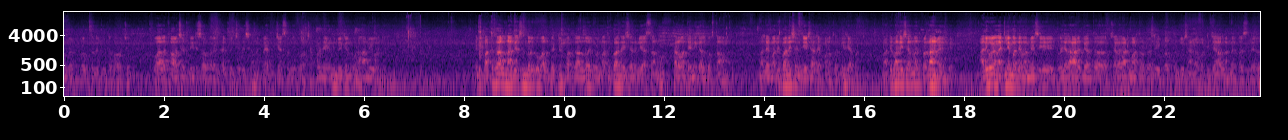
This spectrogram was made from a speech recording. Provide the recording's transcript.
ఉన్నటువంటి ప్రభుత్వ నిధులతో కావచ్చు వాళ్ళకి కావాల్సిన నీటి సౌకర్యాన్ని కల్పించే దిశగా మేము ప్రయత్నం చేస్తామని చెప్పి వాళ్ళు చెప్పడం జరిగింది. మీటింగ్ కూడా హామీ ఇవ్వడం జరిగింది. అంటే పథకాలు నాకు తెలిసిన వరకు వాళ్ళు పెట్టిన పథకాల్లో ఇప్పుడు మద్యపాన నిషేధం చేస్తాము తర్వాత ఎన్నికలకు వస్తామన్నారు. మళ్ళీ మద్యపాన నిషేధం చేశారు చెప్పండి ఒకసారి మీరు చెప్పండి. మద్యపాన నిషేధం అది ప్రధానమైనది అది కూడా నకిలీ మద్యం అమ్మేసి ప్రజల ఆరోగ్యాలతో చెలగాట మారుతున్నటువంటి ప్రభుత్వం చూశాను కాబట్టి జనాలు నమ్మే పరిస్థితి లేదు.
